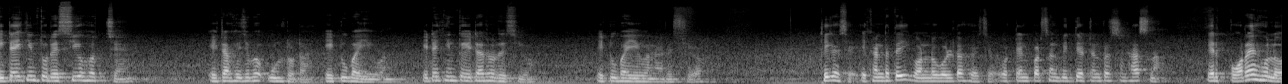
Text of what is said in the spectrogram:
এইটাই কিন্তু রেশিও হচ্ছে, এটা হয়ে যাবে উল্টোটা A two by A one এটা কিন্তু এটারও ratio A two by A ওয়ানের রেশিও ঠিক আছে? এখানটাতেই গণ্ডগোলটা হয়েছে ও টেন পার্সেন্ট বৃদ্ধি টেন পার্সেন্ট হাস না এর পরে হলো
